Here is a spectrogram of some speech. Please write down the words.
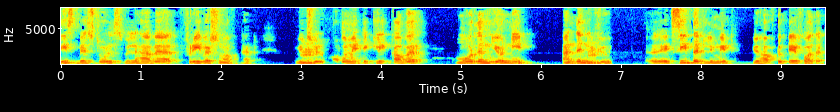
these best tools will have a free version of that which Hmm. will automatically cover more than your need and then if Hmm. you uh, exceed that limit you have to pay for that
